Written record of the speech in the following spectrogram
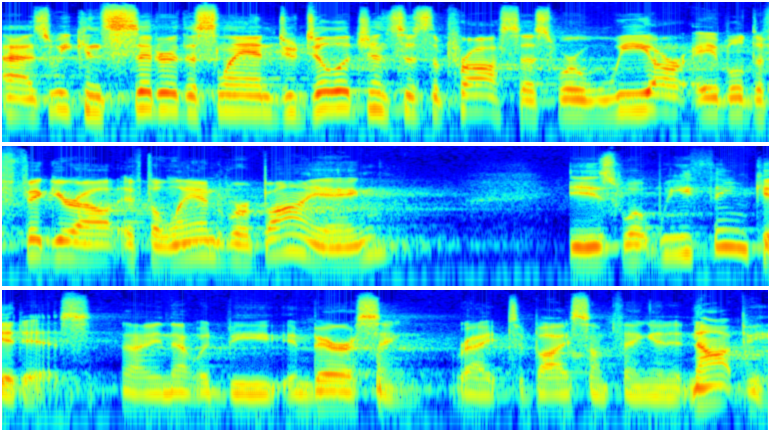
As we consider this land, due diligence is the process where we are able to figure out if the land we're buying is what we think it is. I mean, that would be embarrassing, right, to buy something and it not be.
